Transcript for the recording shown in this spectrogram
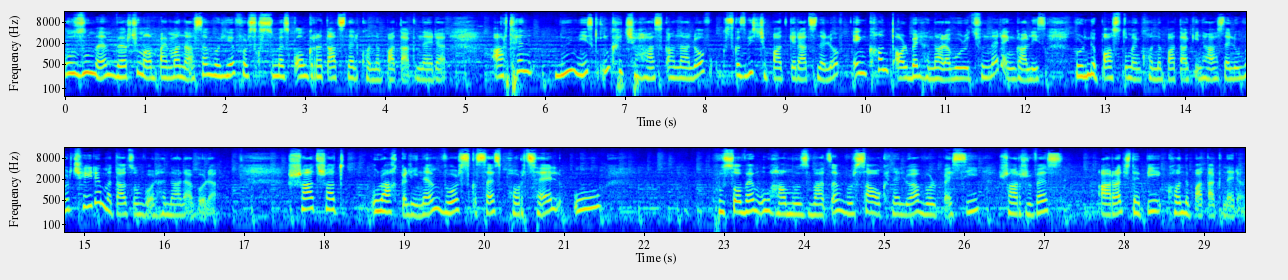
Ուզում եմ վերջում անպայման ասեմ, որ երբ որ սկսում ես կոնկրետացնել քո նպատակները, արդեն նույնիսկ ինքը չհասկանալով, սկզբից չպատկերացնելով, այնքան տարբեր հնարավորություններ են գալիս, որ նպաստում են քո նպատակին հասնելու, որ չէիր մտածում, որ հնարավոր է։ Շատ-շատ ուրախ կլինեմ, որ սկսես փորձել ու հուսով եմ ու համոզված եմ, որ սա օգնելու է, որպեսի շարժվես առաջ դեպի քո նպատակները։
